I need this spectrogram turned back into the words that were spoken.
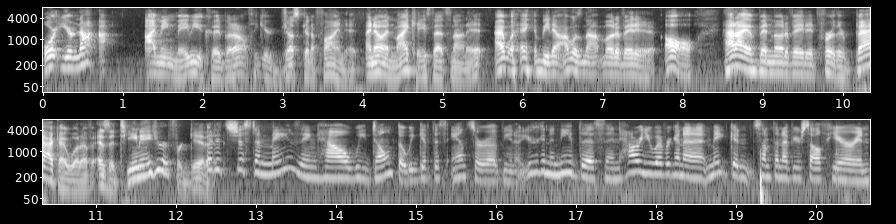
or you're not. I- I mean, maybe you could, but I don't think you're just gonna find it. I know in my case that's not it. I, I mean, I was not motivated at all. Had I have been motivated further back, I would have. As a teenager, forget But it. But it's just amazing how we don't, though. We give this answer of, you know, you're going to need this, and how are you ever going to make something of yourself here, and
